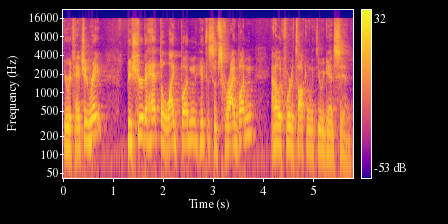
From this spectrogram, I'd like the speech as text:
your retention rate. Be sure to hit the like button, hit the subscribe button, and I look forward to talking with you again soon.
